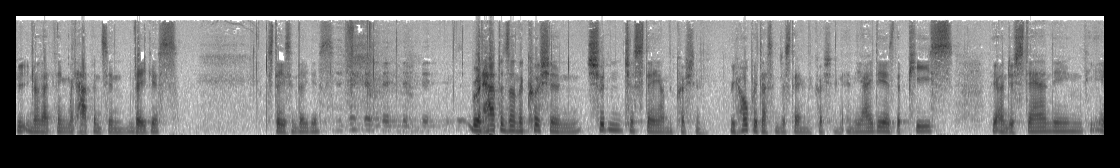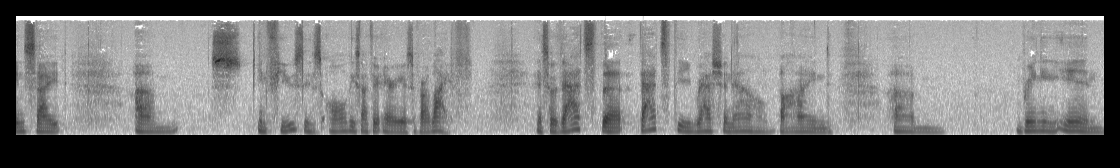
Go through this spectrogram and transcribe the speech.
you know that thing what happens in Vegas stays in Vegas. what happens on the cushion shouldn't just stay on the cushion. We hope it doesn't just stay on the cushion. And the idea is the peace, the understanding, the insight um, s- infuses all these other areas of our life. And so that's the that's the rationale behind um, bringing in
